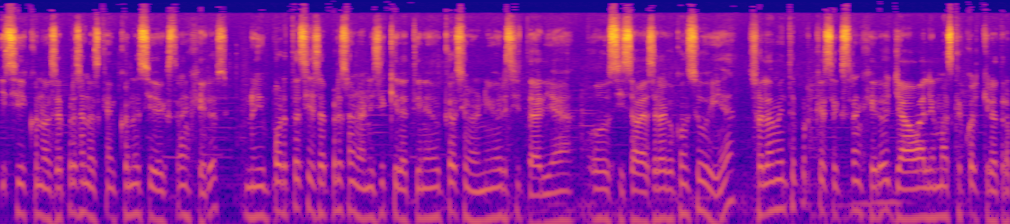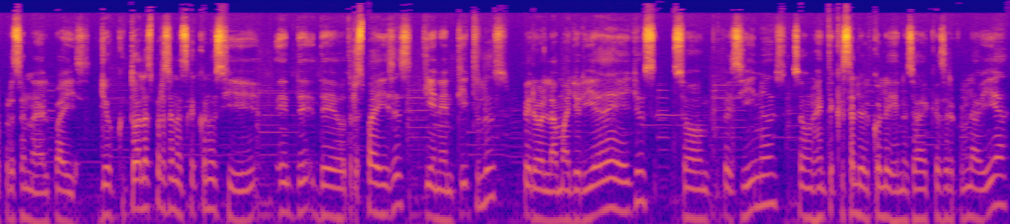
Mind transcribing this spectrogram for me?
y si conoce a personas que han conocido extranjeros, no importa si esa persona ni siquiera tiene educación universitaria o si sabe hacer algo con su vida, solamente porque es extranjero ya vale más que cualquier otra persona del país. Yo, todas las personas que conocí eh, de, de otros países tienen títulos, pero la mayoría de ellos son vecinos, son gente que salió del colegio y no sabe qué hacer con la vida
